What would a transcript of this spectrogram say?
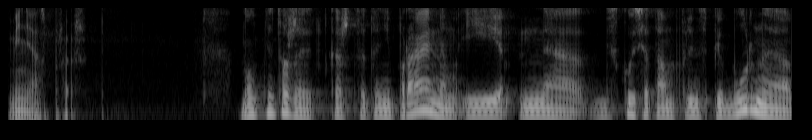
меня спрашивают. Ну, вот мне тоже кажется это неправильным, и э, дискуссия там, в принципе, бурная,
